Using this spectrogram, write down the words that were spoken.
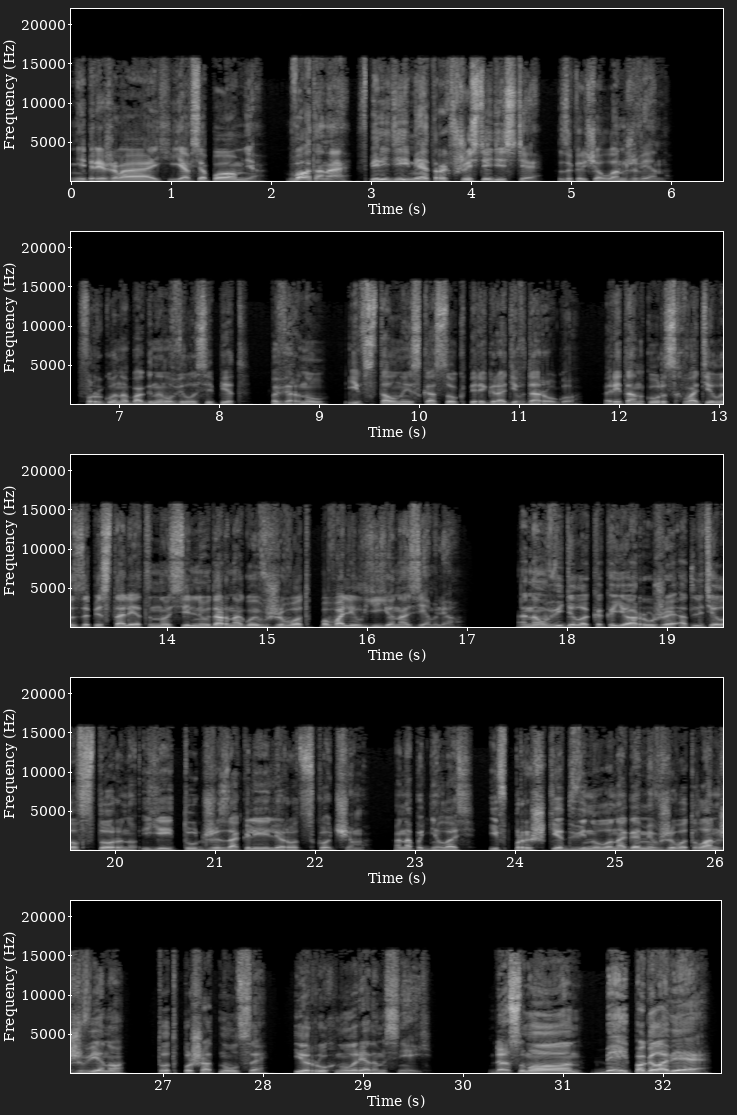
«Не переживай, я все помню. Вот она, впереди, метрах в шестидесяти!» — закричал Ланжвен. Фургон обогнал велосипед, повернул и встал наискосок, переградив дорогу. Ританкур схватил из-за пистолет, но сильный удар ногой в живот повалил ее на землю. Она увидела, как ее оружие отлетело в сторону, и ей тут же заклеили рот скотчем. Она поднялась и в прыжке двинула ногами в живот Ланжвену, тот пошатнулся и рухнул рядом с ней. «Дасмон, бей по голове!»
